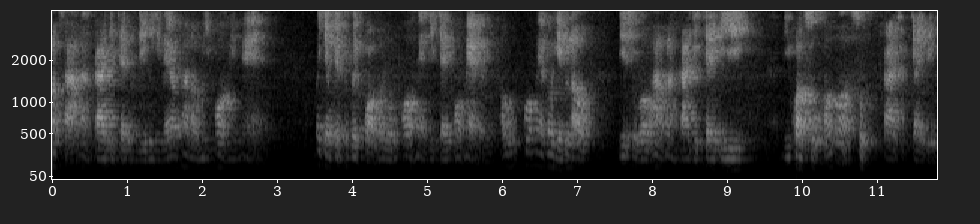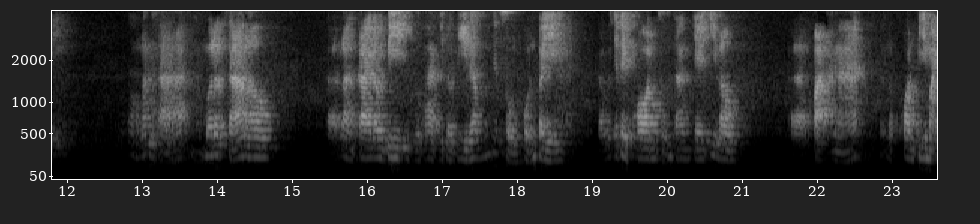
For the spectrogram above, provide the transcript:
รักษาร่างกายจิตใจตนเองดีแล้ว ถ้าเรามีพ่อมีแม่ ไม่จำเป็นต้องไปปลอบประโลมพ่อแม่จิตใจพ่อแม่เลยเขาพ่อแม่ก็เห็นเรา มีสุขภาพร่างกายจิตใจดี มีความสุขเขาก็สุขกายสุขใจไปเองต้องรักษาเมื่อรักษาเราร่างกายเราดีสุขภาพจิตเราดีแล้วมันจะส่งผลไปเองเราก็จะได้พรสมดังใจที่เราปรารถนาสำหรับพรปีใหม่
